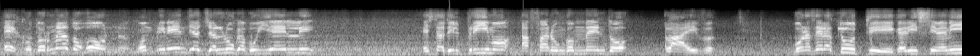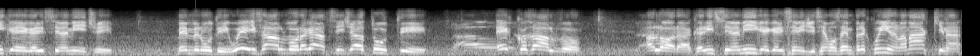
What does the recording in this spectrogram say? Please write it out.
Ecco, tornato on. Complimenti a Gianluca Puglielli, è stato il primo a fare un commento live. Buonasera a tutti, carissime amiche e carissimi amici. Benvenuti. Wey, salvo ragazzi, ciao a tutti. Ciao. Ecco Salvo. Allora, carissime amiche e carissimi amici, siamo sempre qui nella macchina,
